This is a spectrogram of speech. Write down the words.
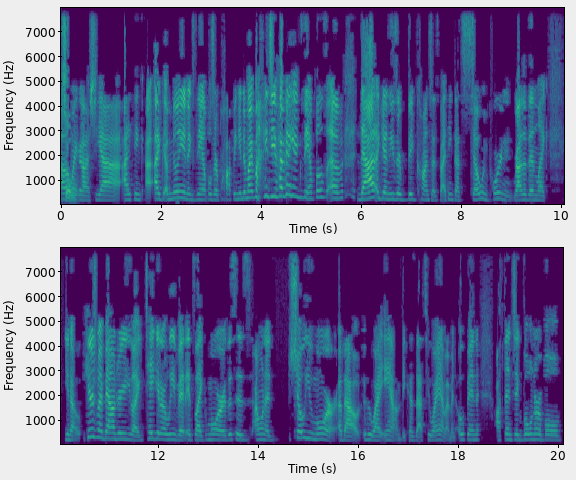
Oh so, my gosh. Yeah. I think I, a million examples are popping into my mind. Do you have any examples of that? Again, these are big concepts, but I think that's so important rather than like, you know, here's my boundary, like take it or leave it. It's like more, this is, I want to show you more about who I am because that's who I am. I'm an open, authentic, vulnerable,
